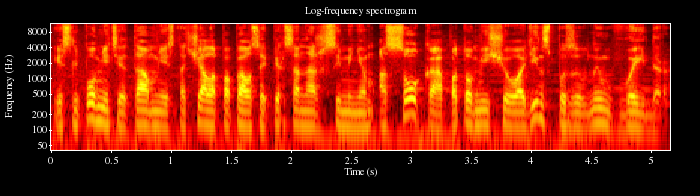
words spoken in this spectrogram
Если помните, там мне сначала попался персонаж с именем Асока, а потом еще один с позывным Вейдер.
